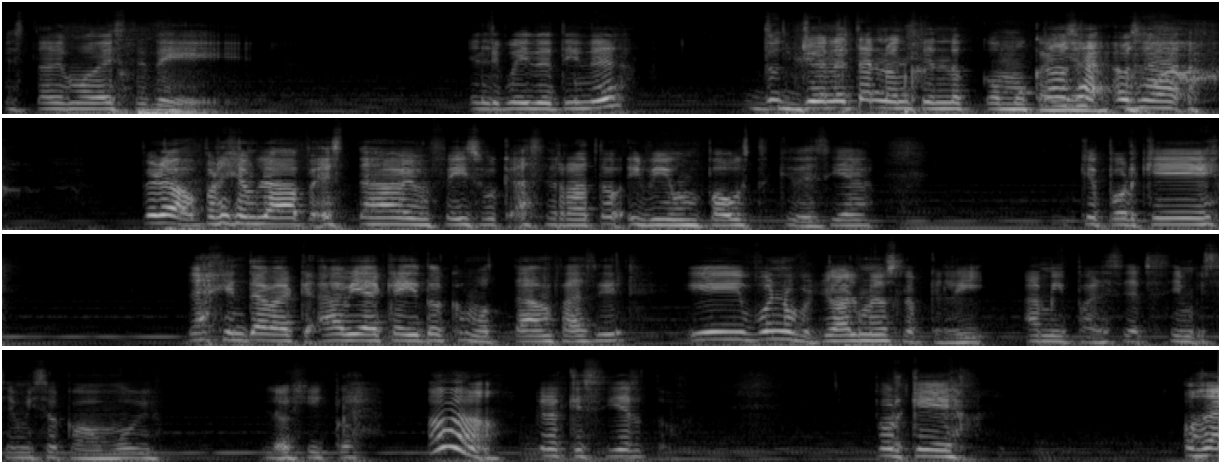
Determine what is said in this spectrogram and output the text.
está de moda este de. El güey de Tinder. Yo neta no entiendo cómo No, cayó. o sea, o sea. Pero, por ejemplo, estaba en Facebook hace rato y vi un post que decía que por qué la gente había caído como tan fácil. Y bueno, yo al menos lo que leí, a mi parecer, sí, se me hizo como muy Lógico. Ah, creo que es cierto. Porque, o sea,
